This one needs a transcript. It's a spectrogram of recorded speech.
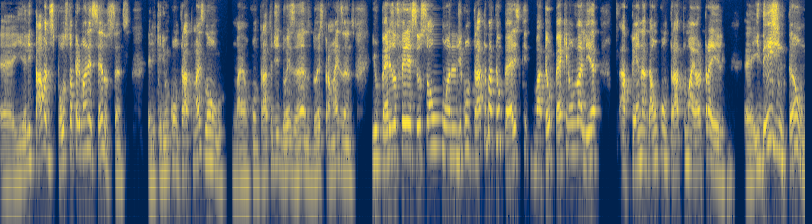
É, e ele estava disposto a permanecer no Santos. Ele queria um contrato mais longo, um contrato de dois anos, dois para mais anos. E o Pérez ofereceu só um ano de contrato e bateu o Pérez, que bateu o pé que não valia a pena dar um contrato maior para ele. É, e desde então,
